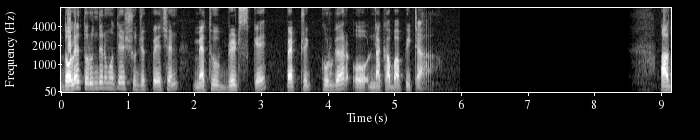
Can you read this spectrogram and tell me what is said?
দলে তরুণদের মধ্যে সুযোগ পেয়েছেন ম্যাথু ব্রিটসকে প্যাট্রিক কুরগার ও নাকাবা পিটা। আজ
